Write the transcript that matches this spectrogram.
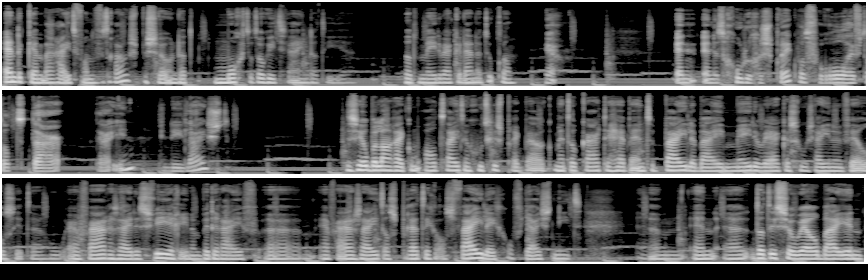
en de kenbaarheid van de vertrouwenspersoon. Dat mocht er toch iets zijn dat, die, uh, dat de medewerker daar naartoe kan. Ja. En, en het goede gesprek, wat voor rol heeft dat daar, daarin, in die lijst? Het is heel belangrijk om altijd een goed gesprek bij, met elkaar te hebben en te peilen bij medewerkers hoe zij in hun vel zitten. Hoe ervaren zij de sfeer in een bedrijf? Uh, ervaren zij het als prettig, als veilig of juist niet? Um, en uh, dat is zowel bij een,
